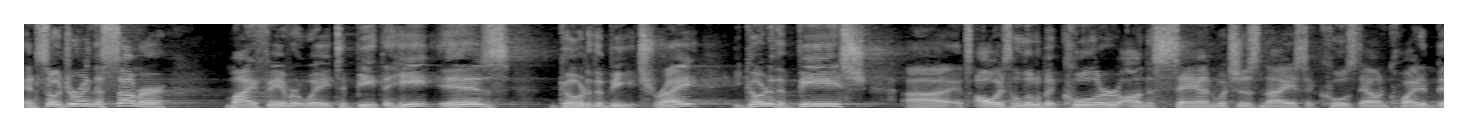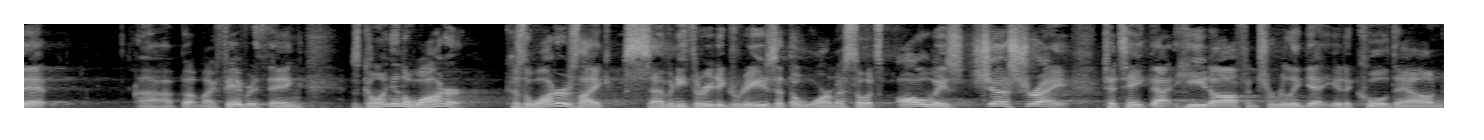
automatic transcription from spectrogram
and so during the summer, my favorite way to beat the heat is go to the beach, right? You go to the beach, uh, it's always a little bit cooler on the sand, which is nice. It cools down quite a bit. Uh, but my favorite thing is going in the water because the water is like 73 degrees at the warmest, so it's always just right to take that heat off and to really get you to cool down.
